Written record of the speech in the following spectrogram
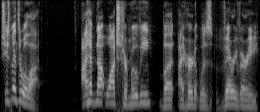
She's been through a lot. I have not watched her movie, but I heard it was very, very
